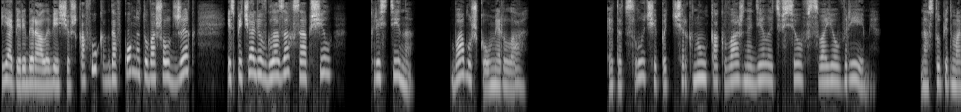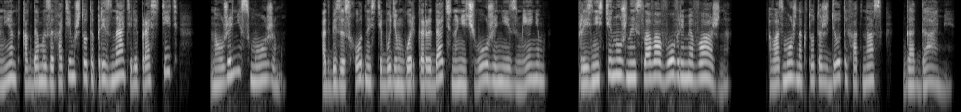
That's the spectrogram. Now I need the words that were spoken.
Я перебирала вещи в шкафу, когда в комнату вошел Джек и с печалью в глазах сообщил «Кристина, бабушка умерла». Этот случай подчеркнул, как важно делать все в свое время. Наступит момент, когда мы захотим что-то признать или простить, но уже не сможем. От безысходности будем горько рыдать, но ничего уже не изменим. Произнести нужные слова вовремя важно. Возможно, кто-то ждет их от нас годами.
